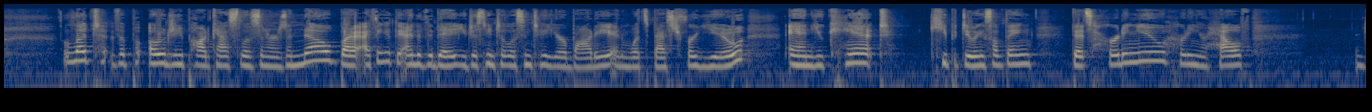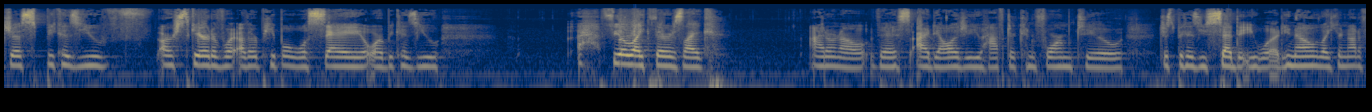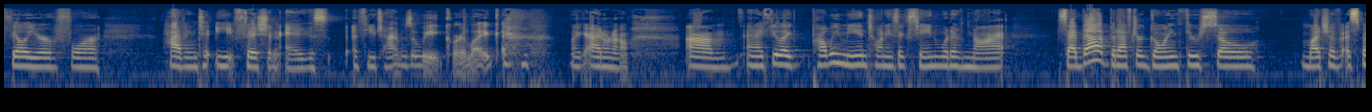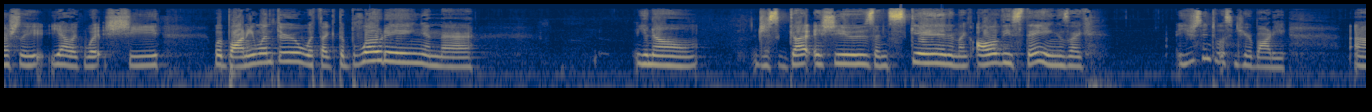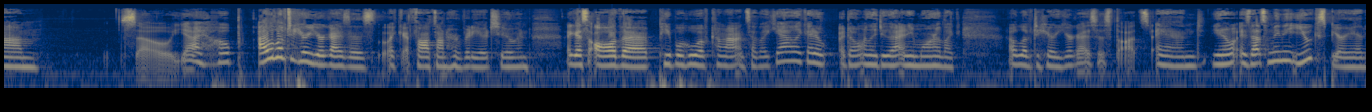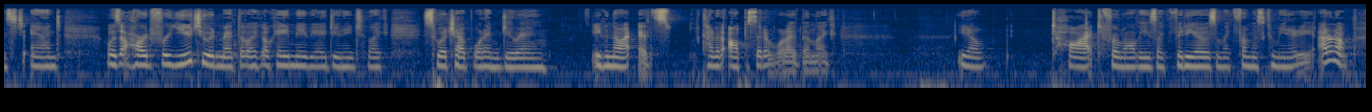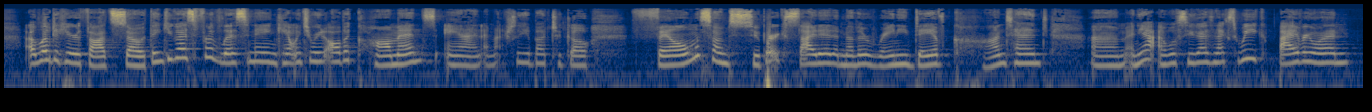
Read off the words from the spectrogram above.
let the OG podcast listeners know. But I think at the end of the day, you just need to listen to your body and what's best for you. And you can't keep doing something that's hurting you, hurting your health, just because you are scared of what other people will say or because you feel like there's like, I don't know, this ideology you have to conform to just because you said that you would, you know? Like you're not a failure for having to eat fish and eggs a few times a week or like like I don't know. Um, and I feel like probably me in 2016 would have not said that, but after going through so much of especially yeah, like what she what Bonny went through with like the bloating and the you know, just gut issues and skin and like all of these things, like you just need to listen to your body. Um, so yeah, I hope I would love to hear your guys' like thoughts on her video too, and I guess all the people who have come out and said like, yeah, like I don't, I don't really do that anymore. Like, I would love to hear your guys' thoughts. And you know, is that something that you experienced? And was it hard for you to admit that like, okay, maybe I do need to like switch up what I'm doing, even though it's kind of the opposite of what I've been like, you know, taught from all these like videos and like from this community. I don't know. I'd love to hear your thoughts. So thank you guys for listening. Can't wait to read all the comments. And I'm actually about to go film. So I'm super excited. Another rainy day of content. Um, and yeah, I will see you guys next week. Bye, everyone.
